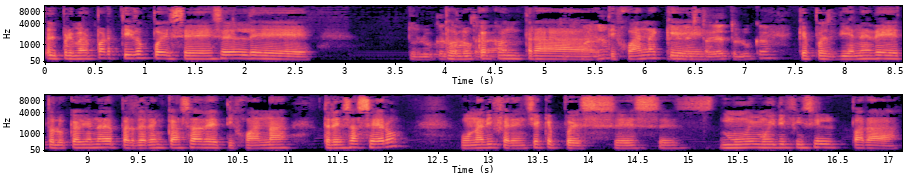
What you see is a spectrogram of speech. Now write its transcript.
el primer partido pues es el de Toluca, Toluca contra, Tijuana, Tijuana, En el que, estadio de Toluca. que pues viene de, Toluca viene de perder en casa de Tijuana 3 a 0, una diferencia que pues es, es muy muy difícil para,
